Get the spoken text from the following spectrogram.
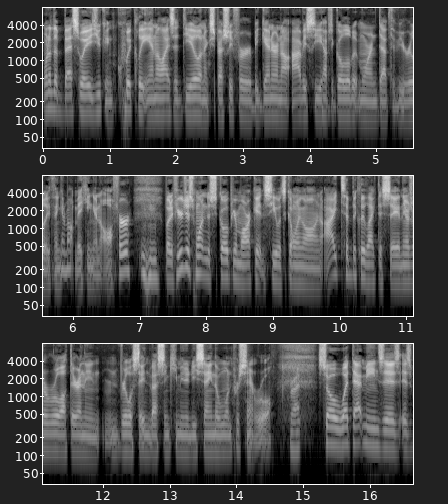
one of the best ways you can quickly analyze a deal and especially for a beginner. Now obviously you have to go a little bit more in depth if you're really thinking about making an offer. Mm-hmm. But if you're just wanting to scope your market and see what's going on, I typically like to say and there's a rule out there in the real estate investing community saying the 1% rule. Right. So what that means is is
